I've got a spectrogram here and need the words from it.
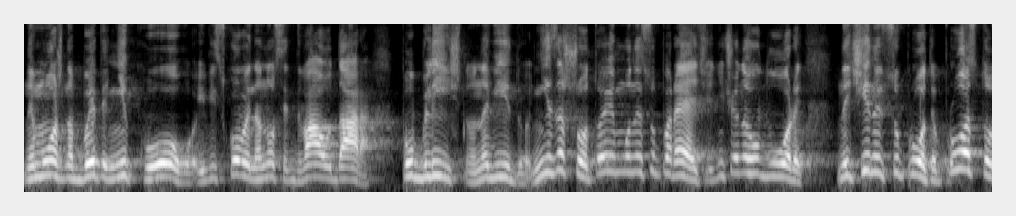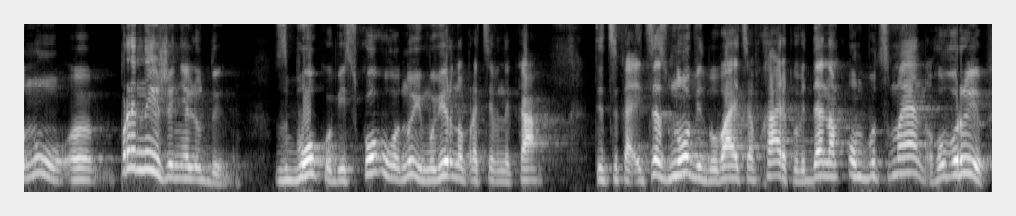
Не можна бити нікого. І військовий наносить два удара публічно на відео. Ні за що, то йому не суперечить, нічого не говорить, не чинить супротив. Просто ну е, приниження людини з боку військового, ну ймовірно, працівника. ТЦК. І це знов відбувається в Харкові, де нам омбудсмен говорив,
